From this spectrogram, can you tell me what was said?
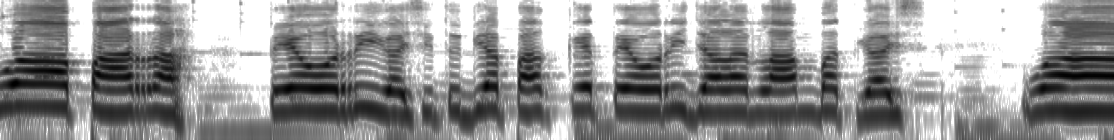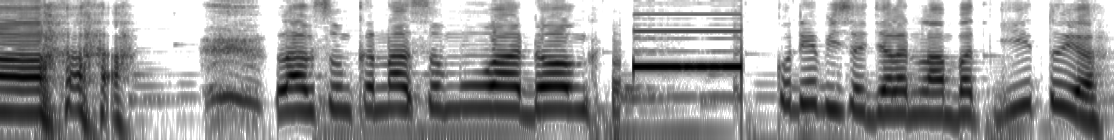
Wah, parah. Teori, guys. Itu dia pakai teori jalan lambat, guys. Wah. Langsung kena semua dong. Kok dia bisa jalan lambat gitu ya?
